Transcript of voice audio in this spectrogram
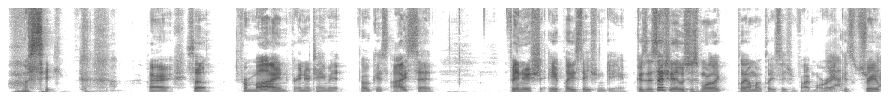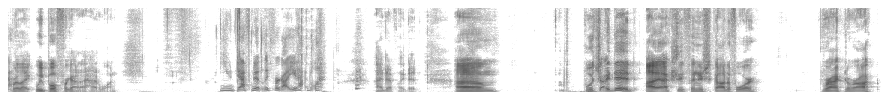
we'll see. All right. So for mine, for entertainment focus, I said finish a PlayStation game because essentially it was just more like play on my PlayStation Five more, right? Yeah. Because straight Yeah. up we're like we both forgot I had one. You definitely forgot you had one. I definitely did. Um, which I did. I actually finished God of War, Ragnarok,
